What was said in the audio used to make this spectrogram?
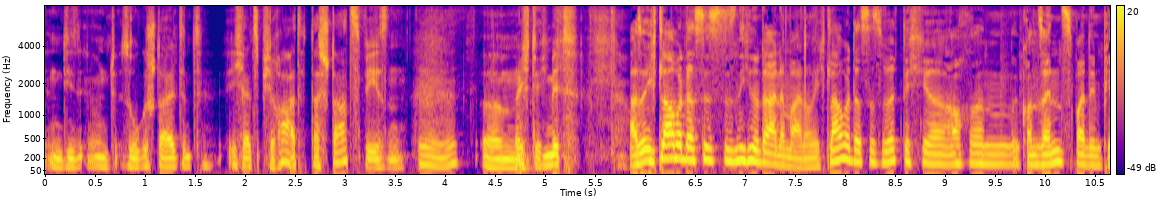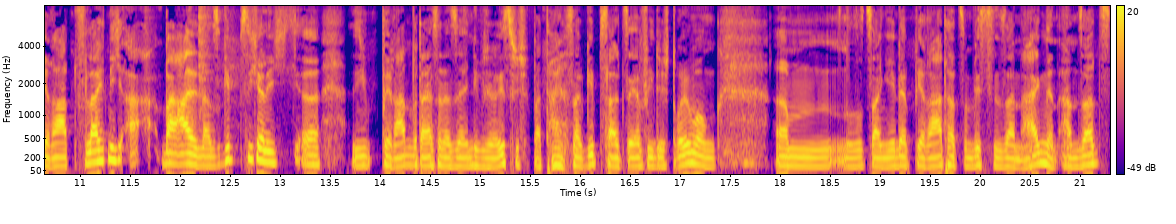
die, und so gestaltet ich als Pirat das Staatswesen mhm. ähm, Richtig. mit. Also ich glaube, das ist, das ist nicht nur deine Meinung. Ich glaube, das ist wirklich äh, auch ein Konsens bei den Piraten. Vielleicht nicht äh, bei allen. Also es gibt sicherlich, äh, die Piratenpartei ist eine sehr individualistische Partei, deshalb gibt es halt sehr viele Strömungen. Ähm, sozusagen jeder Pirat hat so ein bisschen seinen eigenen Ansatz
